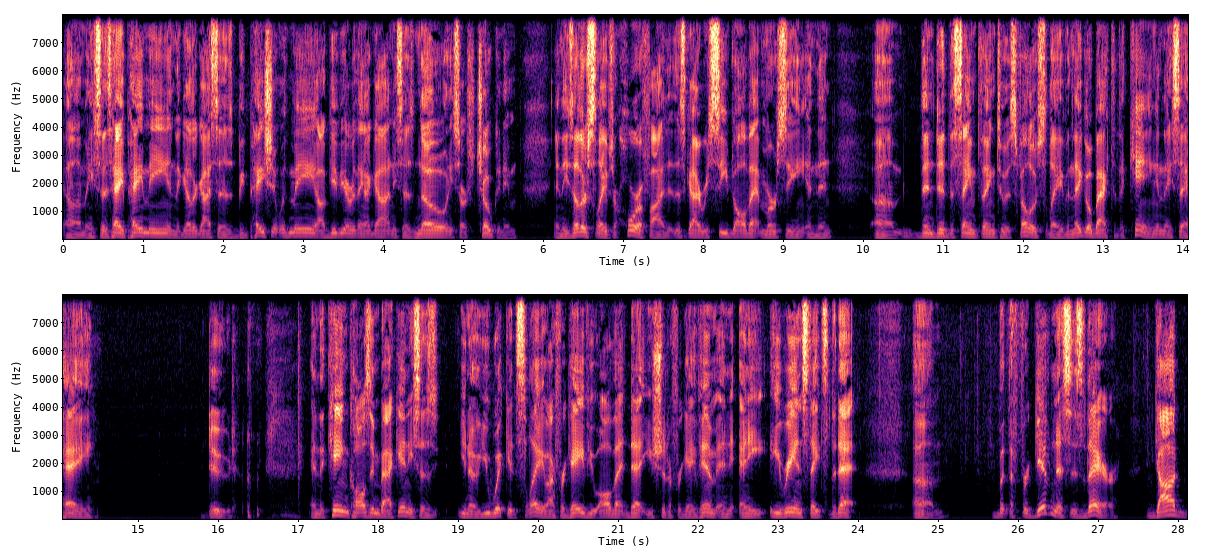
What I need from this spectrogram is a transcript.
Um, and he says, "Hey, pay me." And the other guy says, "Be patient with me. I'll give you everything I got." And he says, "No." And he starts choking him. And these other slaves are horrified that this guy received all that mercy and then um, then did the same thing to his fellow slave. And they go back to the king and they say, "Hey, dude." and the king calls him back in. He says, "You know, you wicked slave. I forgave you all that debt. You should have forgave him." And and he he reinstates the debt. Um, but the forgiveness is there. God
